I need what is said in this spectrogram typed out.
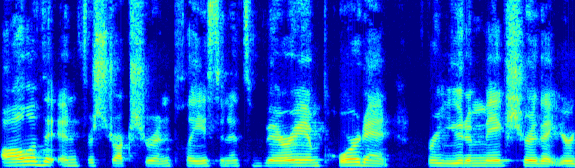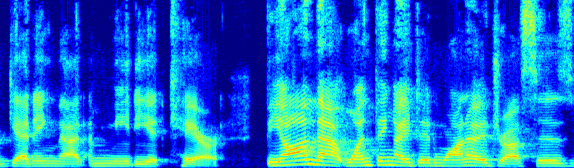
all of the infrastructure in place, and it's very important for you to make sure that you're getting that immediate care. Beyond that, one thing I did want to address is,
